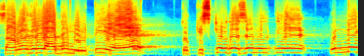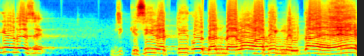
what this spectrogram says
सामग्री आदि मिलती है तो किसके उदय से मिलती है? पुण्य के उदय से। किसी व्यक्ति को धन वैभव आदि मिलता है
